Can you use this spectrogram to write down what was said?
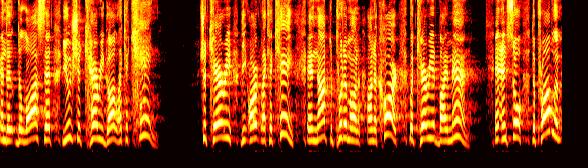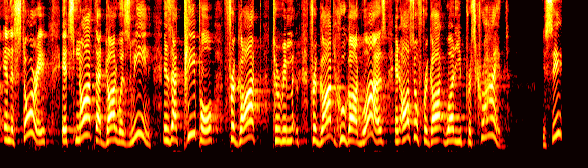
And the, the law said, You should carry God like a king. Should carry the ark like a king, and not to put him on, on a cart, but carry it by man. And, and so the problem in the story, it's not that God was mean, is that people forgot to rem- forgot who God was and also forgot what he prescribed. You see?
